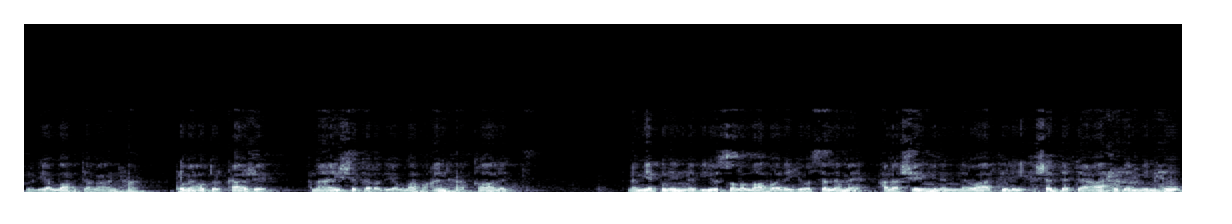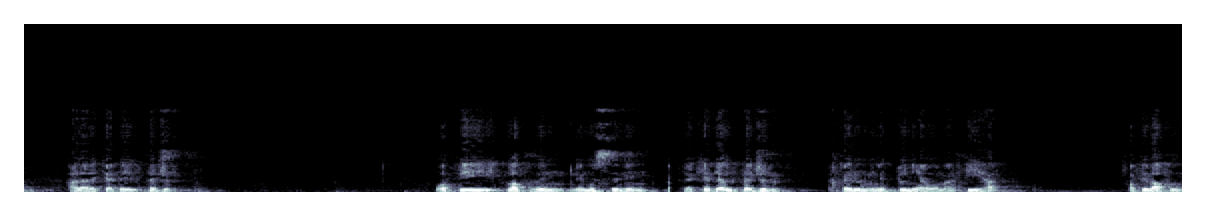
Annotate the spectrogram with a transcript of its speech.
radijallahu ta'ala anha, kome autor kaže رضي الله عنها قالت لم يكن النبي صلى الله عليه وسلم على شيء من النوافل أشد تعاهدا منه على ركعتي الفجر. وفي لفظ لمسلم ركعتي الفجر خير من الدنيا وما فيها. وفي لفظ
